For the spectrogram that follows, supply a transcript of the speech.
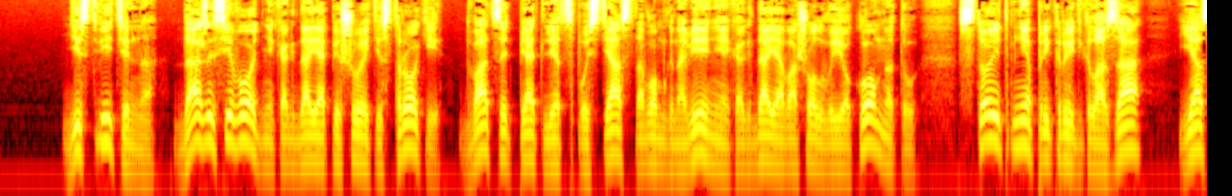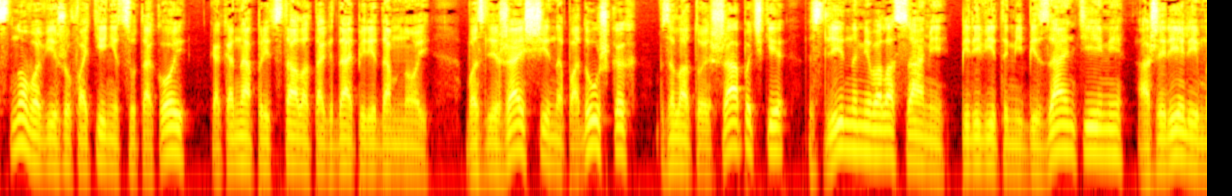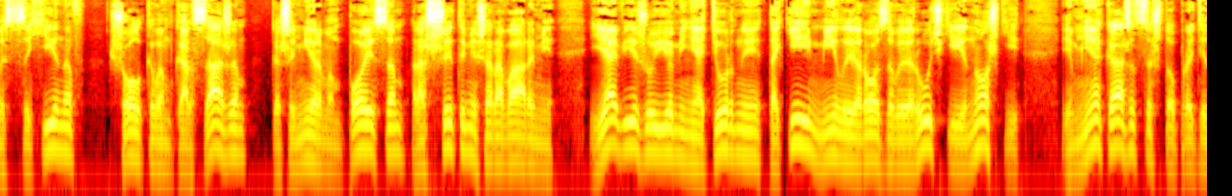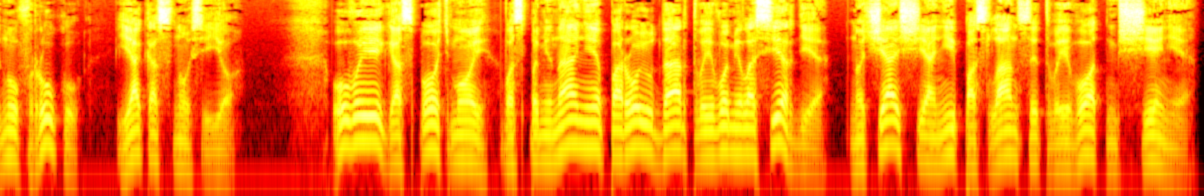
Действительно, даже сегодня, когда я пишу эти строки, 25 лет спустя с того мгновения, когда я вошел в ее комнату, стоит мне прикрыть глаза, я снова вижу Фатиницу такой, как она предстала тогда передо мной, возлежащей на подушках, в золотой шапочке, с длинными волосами, перевитыми бизантиями, ожерельем из цехинов, шелковым корсажем, кашемировым поясом, расшитыми шароварами. Я вижу ее миниатюрные, такие милые розовые ручки и ножки, и мне кажется, что, протянув руку, я коснусь ее. Увы, Господь мой, воспоминания порой удар Твоего милосердия, но чаще они посланцы Твоего отмщения».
